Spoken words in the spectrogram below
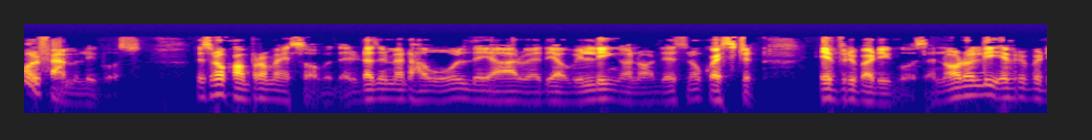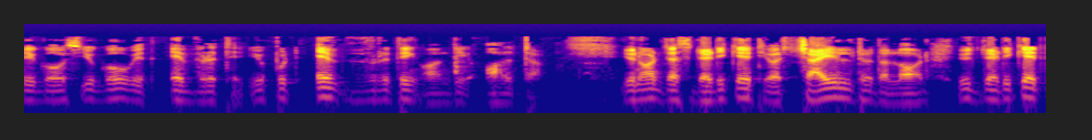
Whole family goes. There's no compromise over there. It doesn't matter how old they are, whether they are willing or not. There's no question. Everybody goes. And not only everybody goes, you go with everything. You put everything on the altar. You not just dedicate your child to the Lord. You dedicate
